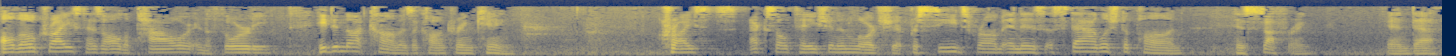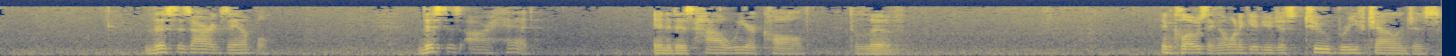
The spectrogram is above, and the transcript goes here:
Although Christ has all the power and authority, he did not come as a conquering king. Christ's exaltation and lordship proceeds from and is established upon his suffering and death. This is our example. This is our head. And it is how we are called to live. In closing, I want to give you just two brief challenges.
